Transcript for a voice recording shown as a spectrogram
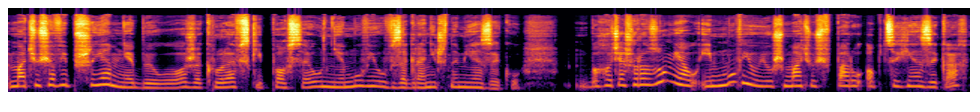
Maciusiowi przyjemnie było, że królewski poseł nie mówił w zagranicznym języku, bo chociaż rozumiał i mówił już Maciuś w paru obcych językach,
